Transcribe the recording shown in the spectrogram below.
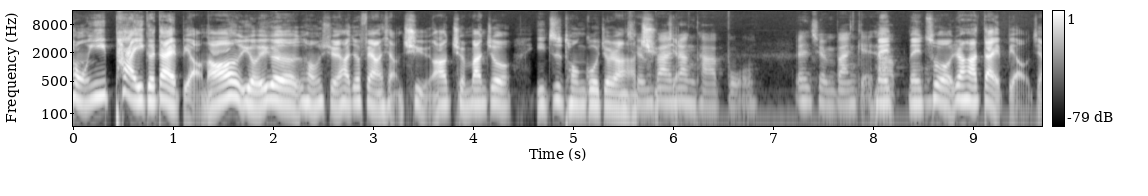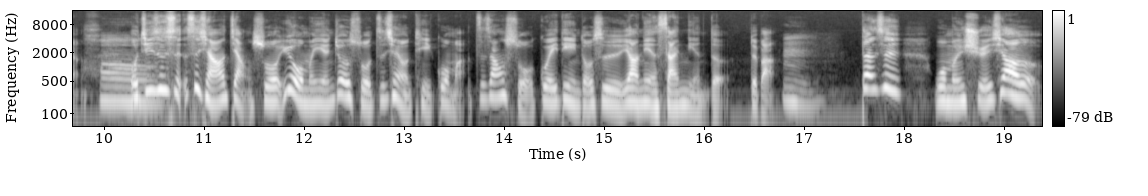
统一派一个代表，然后有一个同学他就非常想去，然后全班就一致通过，就让他去。全班让他播，让全班给他。没没错，让他代表这样。我其实是是想要讲说，因为我们研究所之前有提过嘛，这张所规定都是要念三年的，对吧？嗯。但是我们学校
